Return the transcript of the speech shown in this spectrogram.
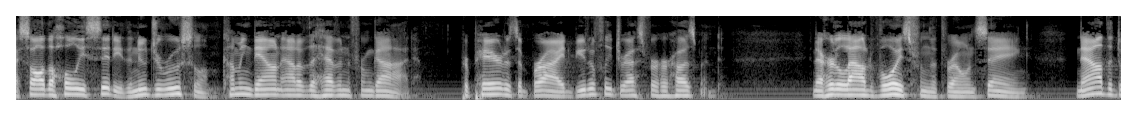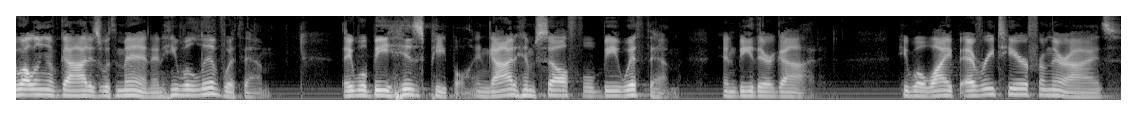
I saw the holy city, the new Jerusalem, coming down out of the heaven from God, prepared as a bride beautifully dressed for her husband. And I heard a loud voice from the throne saying, Now the dwelling of God is with men, and he will live with them. They will be his people, and God himself will be with them and be their God. He will wipe every tear from their eyes.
